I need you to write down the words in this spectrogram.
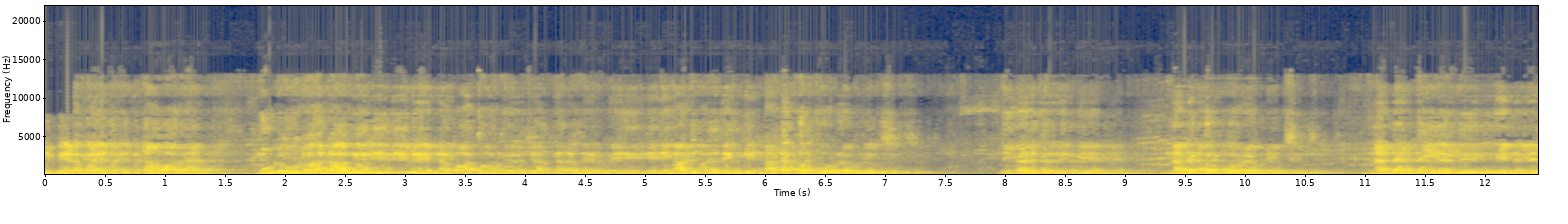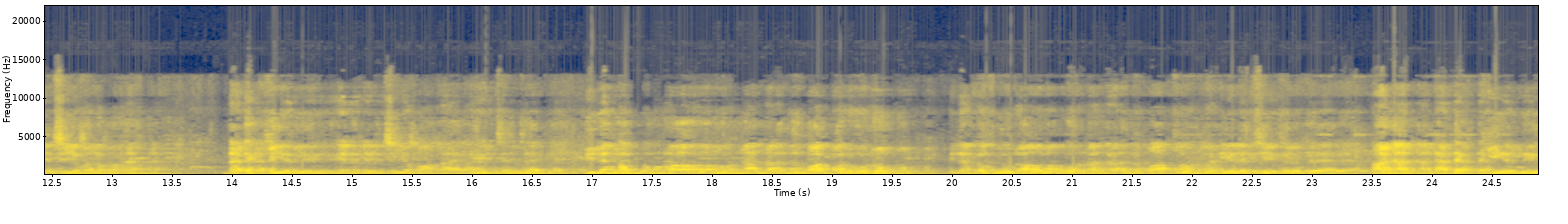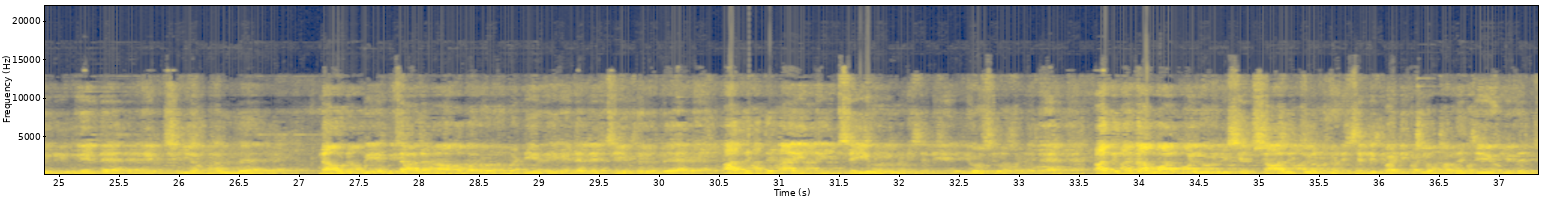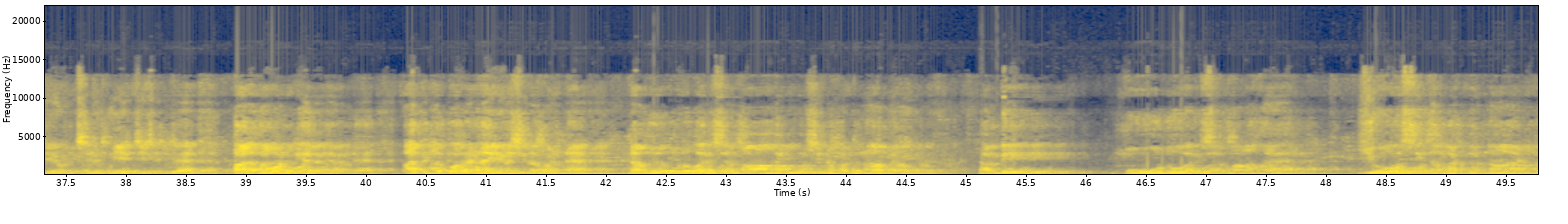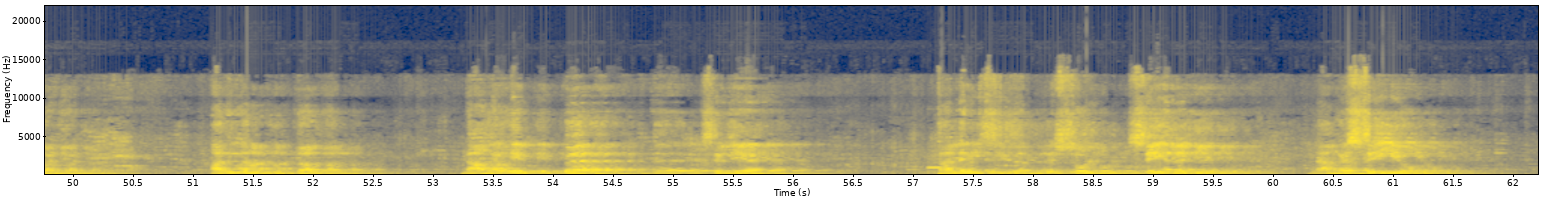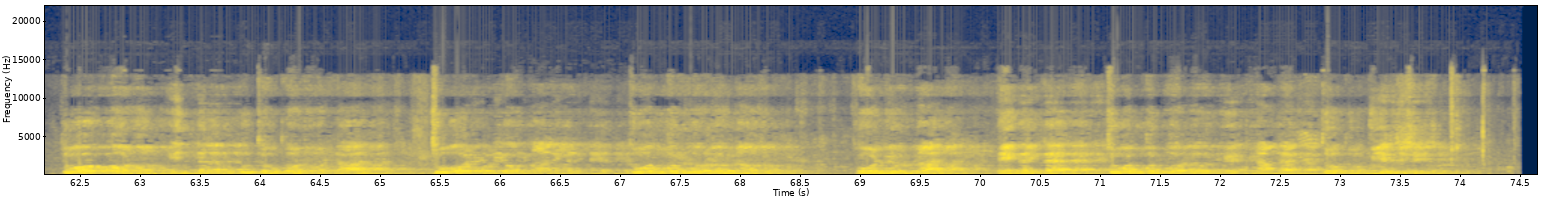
இப்ப என்ன பயணத்துக்கு நான் வரேன். முழு உலகளாவிய ரீதியில என்ன பார்த்து கொண்டு அத்தனை பேருமே இருக்கு நீங்க அடுத்தது எங்கே நடக்க போற அப்படின்னு சொல்லி நீங்க அடுத்தது எங்கே? நடக்க போற அப்படின்னு சொல்லி நடக்கியது என்ன லட்சியம் அல்லவா நடக்கியது என்ன லட்சியமாக இருக்கிறது இலங்கை பூராவும் ஒரு நாள் நடந்து பார்க்கிறோனும் இலங்கை பூராவும் ஒரு நாள் நடந்து பார்க்கிறோம் வேண்டிய லட்சியம் இருந்த. ஆனால் நடக்கியது என்ற லட்சியம் அல்ல. நான் ஒரு பேச்சாளனாக வரணும் வேண்டியது என்ற லட்சியம் இருந்த. அதுக்கு நான் என்னையும் செய்யணும்னு சொல்லி யோசனை பண்ணினேன் அதுக்கு நான் வாழ்க்கையில் ஒரு விஷயம் சாதிக்கணும்னு சொல்லி படிச்சோம் அதை செய்யும் இதை செய்யும்னு சொல்லி முயற்சி செஞ்சேன். பல தோல்வியாக இருக்காங்க. அதுக்கு போற நான் யோசனை பண்ணேன். நான் மூணு வருஷமாக யோசனை மட்டும்தான் பண்ணுவேன் தம்பி மூணு வருஷமாக யோசனை மட்டும்தான் பண்ணினேன். அதுதான் முட்டாள்தான் நாங்க எப்ப இந்த செல்லிய தலை சிறந்த சொல் செயலடியது நாங்க செய்யும். தோக்கணும் எந்த அளவுக்கு தோக்கணும் என்றால் தோல்வி ஒரு நாள் எங்கள்கிட்ட தோத்து போற அளவுக்கு இருக்கும் தோல்வி ஒரு நாள் எங்கள்கிட்ட தோத்து போற அளவுக்கு நாங்க தோக்க முயற்சி செய்யணும்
